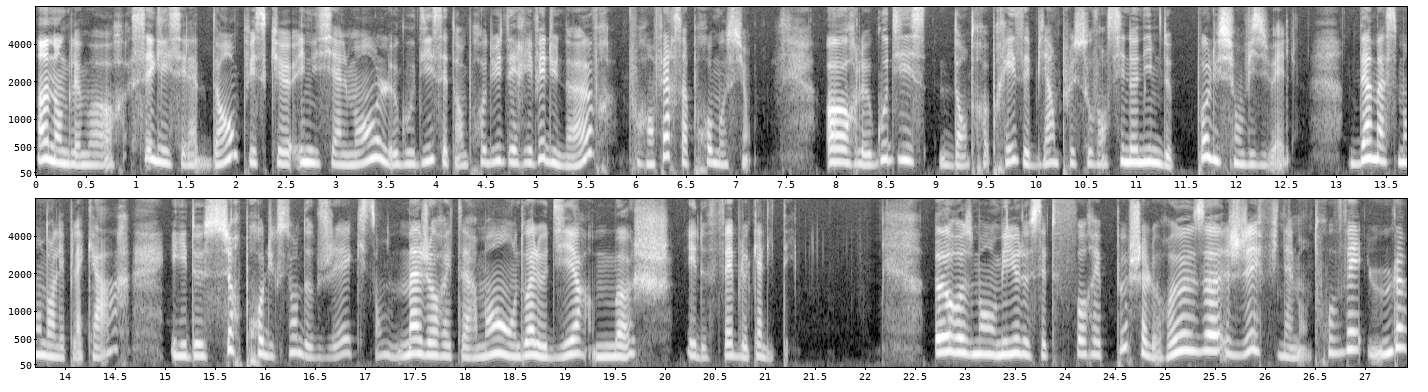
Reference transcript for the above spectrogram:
un angle mort s'est glissé là-dedans puisque initialement le goodies est un produit dérivé d'une œuvre pour en faire sa promotion. Or, le goodies d'entreprise est bien plus souvent synonyme de pollution visuelle, d'amassement dans les placards et de surproduction d'objets qui sont majoritairement, on doit le dire, moches et de faible qualité. Heureusement, au milieu de cette forêt peu chaleureuse, j'ai finalement trouvé le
